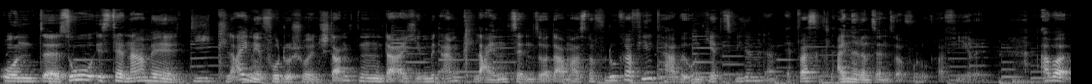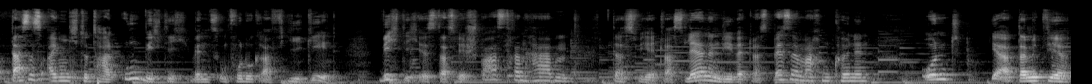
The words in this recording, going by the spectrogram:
und äh, so ist der Name die kleine Fotoshow entstanden, da ich eben mit einem kleinen Sensor damals noch fotografiert habe und jetzt wieder mit einem etwas kleineren Sensor fotografiere. Aber das ist eigentlich total unwichtig, wenn es um Fotografie geht. Wichtig ist, dass wir Spaß dran haben, dass wir etwas lernen, wie wir etwas besser machen können und ja, damit wir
